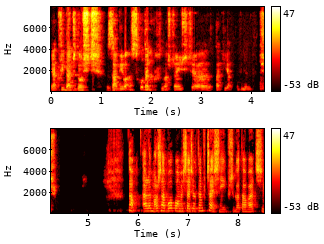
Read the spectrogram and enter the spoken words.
jak widać, dość zawiła. Skutek na szczęście taki, jak powinien być. No, ale można było pomyśleć o tym wcześniej i przygotować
